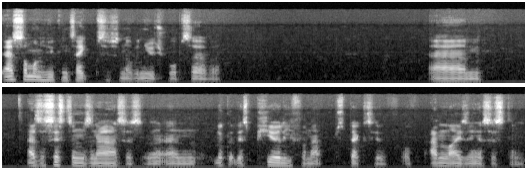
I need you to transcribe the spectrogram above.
as someone who can take position of a neutral observer, um, as a systems analysis, and look at this purely from that perspective of analyzing a system.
